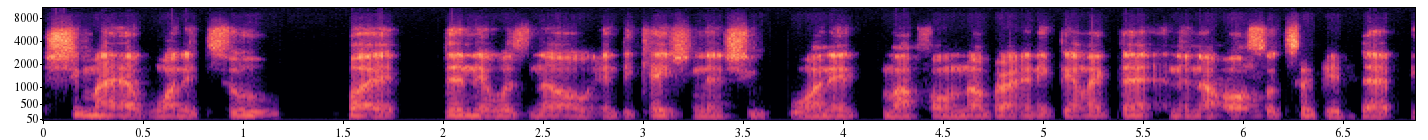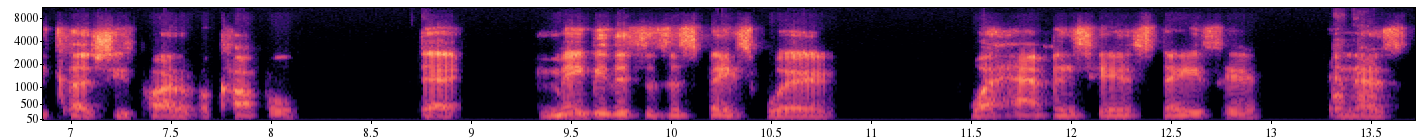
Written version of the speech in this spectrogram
she might have wanted too, but then there was no indication that she wanted my phone number or anything like that. And then I also took it that because she's part of a couple, that maybe this is a space where what happens here stays here, and that's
